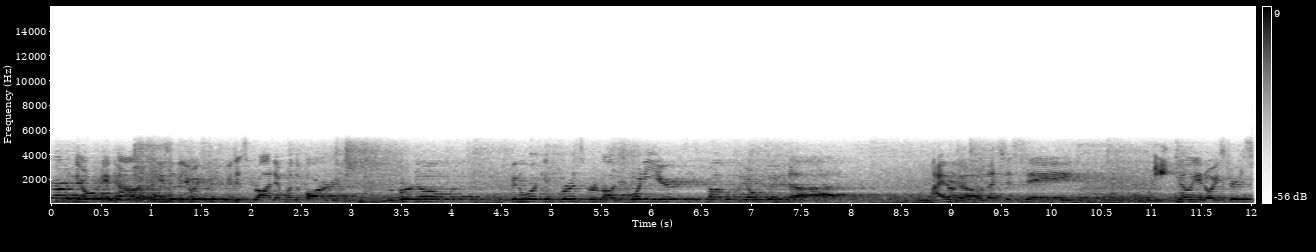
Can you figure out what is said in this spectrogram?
the opening house. These are the oysters we just brought in with the barge. Roberto has been working for us for about 20 years. He's probably opened uh, I don't know, let's just say 8 million oysters.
